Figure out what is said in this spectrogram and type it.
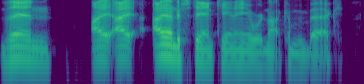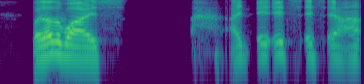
then I I, I understand Cam Heyward not coming back. But otherwise, I it's it's uh,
